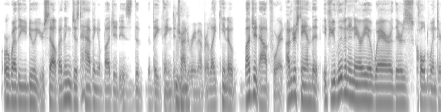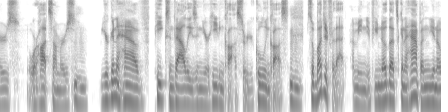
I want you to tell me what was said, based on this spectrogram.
or whether you do it yourself, I think just having a budget is the the big thing to try Mhm. to remember. Like you know, budget out for it. Understand that if you live in an area where there's cold winters or hot summers, Mhm. you're going to have peaks and valleys in your heating costs or your cooling costs. Mhm. So budget for that. I mean, if you know that's going to happen, you know,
